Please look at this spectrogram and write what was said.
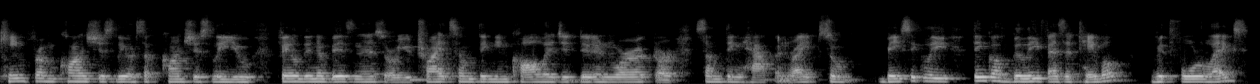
came from consciously or subconsciously, you failed in a business or you tried something in college, it didn't work, or something happened, right? So basically, think of belief as a table with four legs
